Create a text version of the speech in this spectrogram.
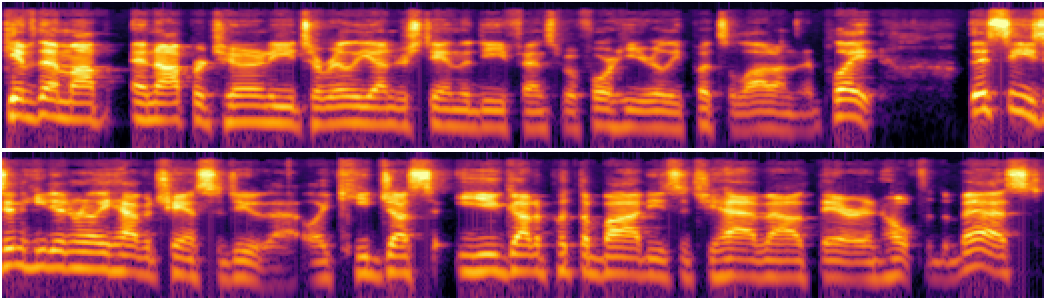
give them up an opportunity to really understand the defense before he really puts a lot on their plate. This season, he didn't really have a chance to do that. Like he just you got to put the bodies that you have out there and hope for the best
